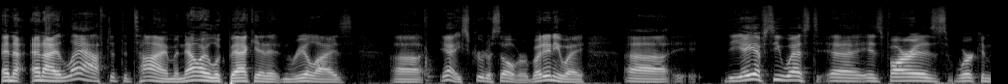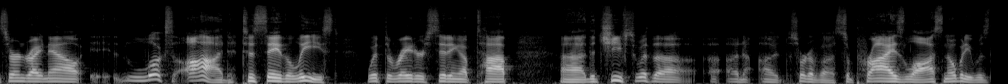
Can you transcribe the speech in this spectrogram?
And and I laughed at the time, and now I look back at it and realize, uh, yeah, he screwed us over. But anyway, uh, the AFC West, uh, as far as we're concerned right now, looks odd to say the least, with the Raiders sitting up top. Uh, the Chiefs with a, a, a, sort of a surprise loss. Nobody was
